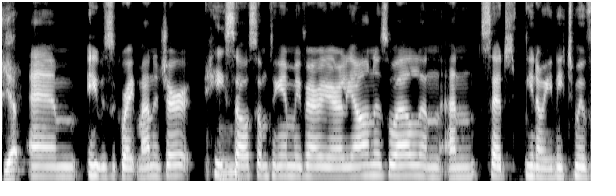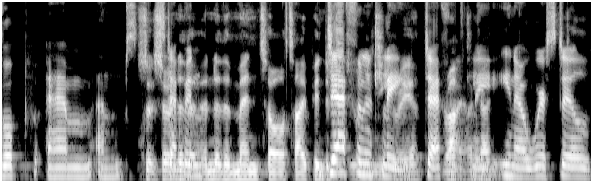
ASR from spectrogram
Yep. Um, he was a great manager. He mm. saw something in me very early on as well, and, and said, you know, you need to move up um, and so, so step another, in. Another mentor type individual. Definitely, in definitely. Right, okay. You know, we're still.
